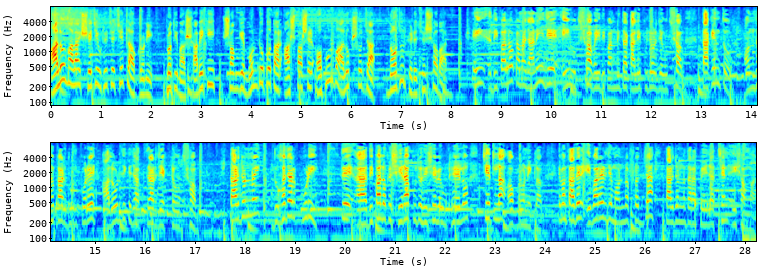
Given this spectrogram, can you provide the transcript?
আলোর মালায় সেজে উঠেছে চেতলা অগ্রণী। প্রতিমা সাবেকি সঙ্গে মণ্ডপ তার আশপাশের অপূর্ব আলোকসজ্জা নজর কেড়েছে সবার। এই দীপালোক আমরা জানি যে এই উৎসব, এই দীপান্বিতা কালী পুজোর যে উৎসব, তা কিন্তু অন্ধকার দূর করে আলোর দিকে যাত্রার যে একটা উৎসব। তার জন্যই দু হাজার কুড়িতে দীপালোকের সেরা পুজো হিসেবে উঠে এলো চেতলা অগ্রণী ক্লাব। এবং তাদের এবারের যে মণ্ডপ সজ্জা, তার জন্য তারা পেয়ে যাচ্ছেন এই সম্মান।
